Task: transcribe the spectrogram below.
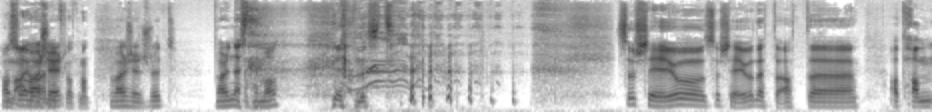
Han så er jo hva en skjer? flott mann. Hva skjer til slutt? Nå er du nesten i mål. Ja, nest. Så, skjer jo, så skjer jo dette at, uh, at han,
